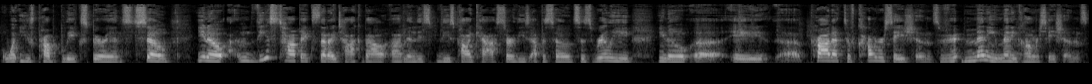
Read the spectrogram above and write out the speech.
what you've probably experienced. So, you know, um, these topics that I talk about um, in these these podcasts or these episodes is really, you know, uh, a, a product of conversations, many many conversations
